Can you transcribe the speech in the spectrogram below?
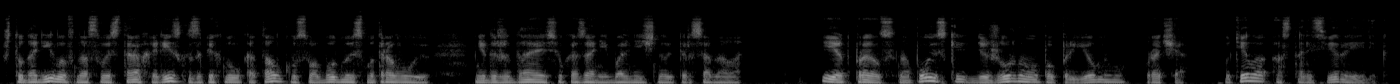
что Данилов на свой страх и риск запихнул каталку в свободную смотровую, не дожидаясь указаний больничного персонала, и отправился на поиски дежурному по приемному врача. У тела остались Вера и Эдик.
